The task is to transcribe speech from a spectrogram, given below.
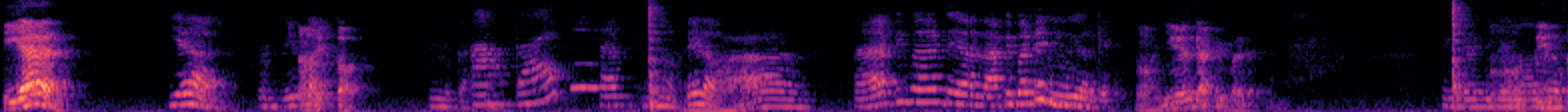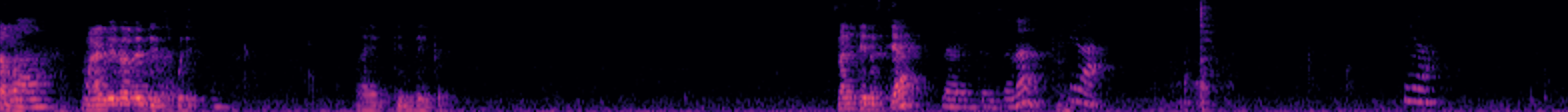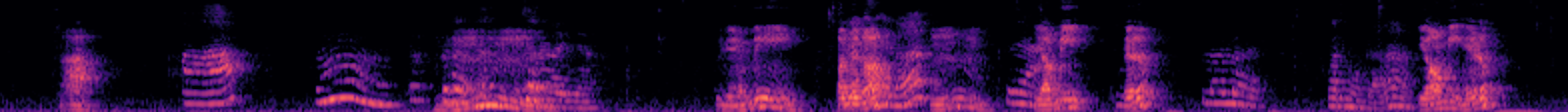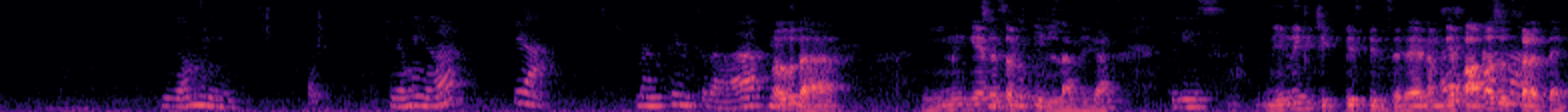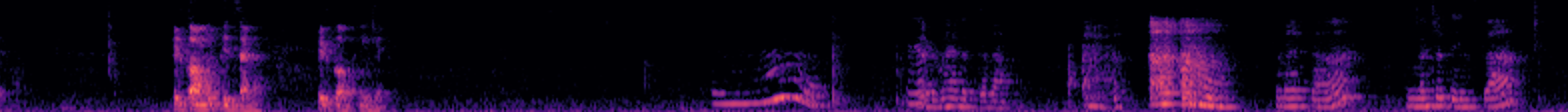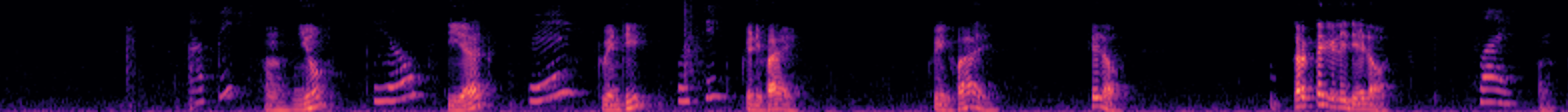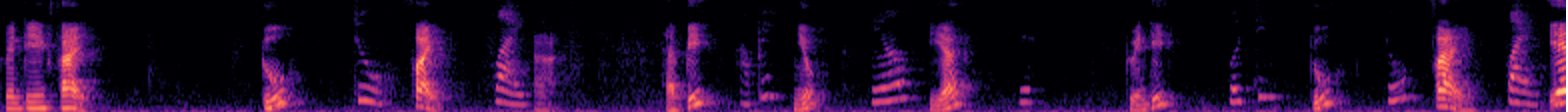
year yeah ಇಟ್ಕೋ ಹೇಳು ಹ್ಯಾಪಿ ಬರ್ಡೇ ಅಲ್ಲ ಹ್ಯಾಪಿ ಬರ್ಡೇ ನ್ಯೂ ಇಯರ್ಗೆ ನ್ಯೂ ಇಯರ್ಗೆ ಹ್ಯಾಪಿ ಬರ್ಡೇ ಹಿಂಗಾಗಿದೆ ತಿನ್ಸಮ್ಮ. ಮಾಡಿರೋದೇ ತಿನ್ಸ್ಬಿಡಿ. ತಿನ್ಬೇಕು. ನಂಗೆ ತಿನ್ನಿಸ್ತೀಯಾ? ನನಗೆ ತಿನ್ಸೋಣ? ಅಲ್ವೇನೋ? ಹ್ಮ್. ಯಮ್ಮಿ. ಹೇಳು. ಒಂದು ಮೂರಾ ಯಮ್ಮಿ. ಹೇಳು. ಯಮ್ಮಿ. ಯಮ್ಮಿಯಾ? ನಂಗೆ ತಿನ್ಸ್ರಾ? ಹೌದಾ? ನಿನಗೆ ಸ್ವಲ್ಪ ಇಲ್ಲ ಮೇಘ ಪ್ಲೀಸ್ ನಿನಗೆ ಚಿಕ್ಕ ಪೀಸ್ ತಿನ್ಸರೆ ನಮಗೆ ಪಾಪ ಸುತ್ಕೊಳತ್ತೆ. ಇಟ್ಕೋ ಅಮ್ಮಂಗೆ ತಿನ್ಸೋಣ. ಇಟ್ಕೋ ಹಿಂಗೆ. ಕಡಿಮೆ ಆಗುತ್ತಲ್ಲ? ಚೆನ್ನಾಯ್ತಾ ಇನ್ನೊಂಚೂರು ತಿನ್ಸ್ಲಾ? New year twenty twenty five twenty five ಹೇಳೋ? ಕರೆಕ್ಟಾಗಿ ಹೇಳಿದೆ ಹೇಳೋ? ಟ್ವೆಂಟಿ ಫೈವ್ ಟು ಫೈವ್ ಹಾಂ. Happy new year twenty two five ಏ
